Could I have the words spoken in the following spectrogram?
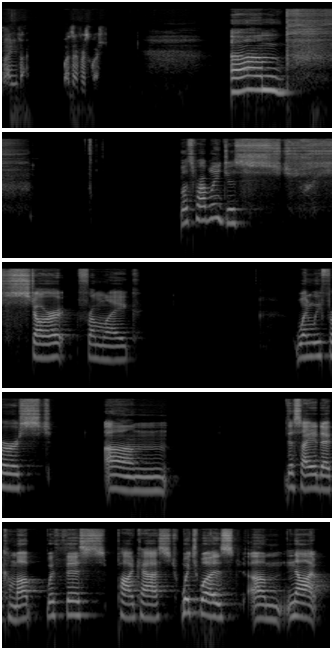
No, you're fine. What's our first question? um let's probably just start from like when we first um decided to come up with this podcast, which was um not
